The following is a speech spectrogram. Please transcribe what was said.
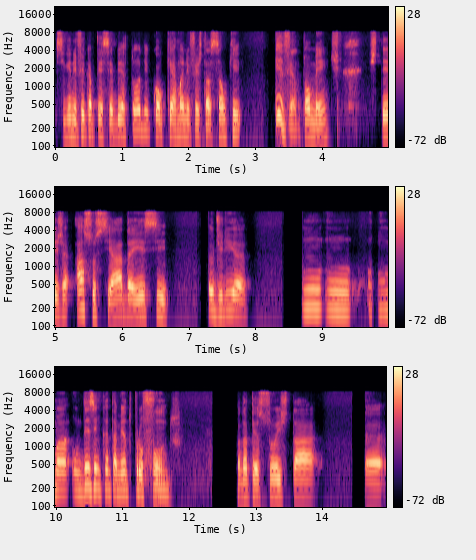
significa perceber toda e qualquer manifestação que, eventualmente, esteja associada a esse, eu diria, um, um, uma, um desencantamento profundo. Quando a pessoa está é,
